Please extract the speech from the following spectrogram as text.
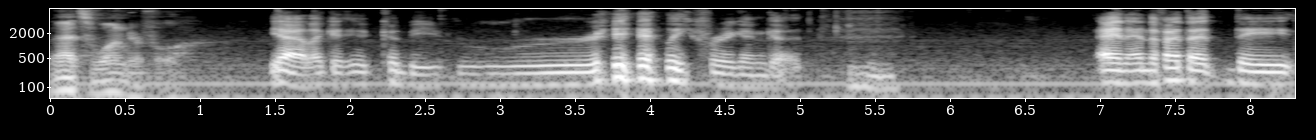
that's wonderful. Yeah, like it, it could be really friggin' good. and and the fact that they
